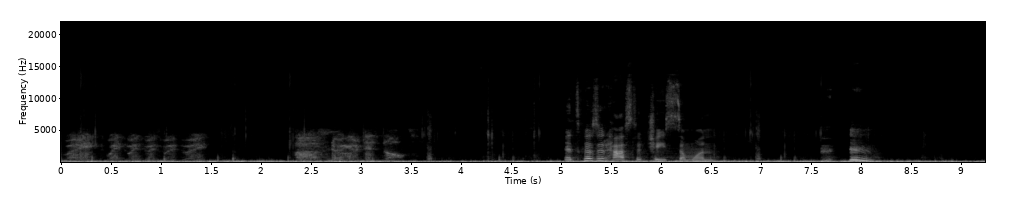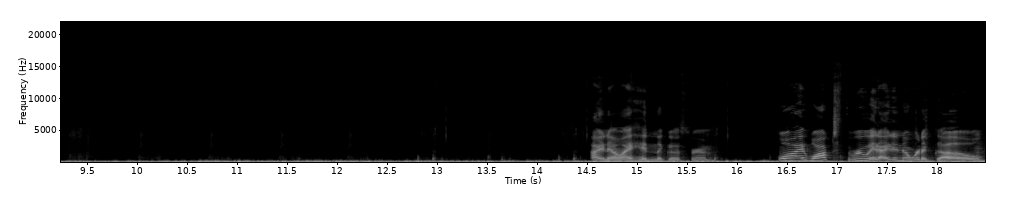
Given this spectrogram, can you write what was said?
Wait, wait, wait, wait, wait, wait. Um, no, you did not. It's because it has to chase someone. I know, I hid in the ghost room. Well, I walked through it. I didn't know where to go.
